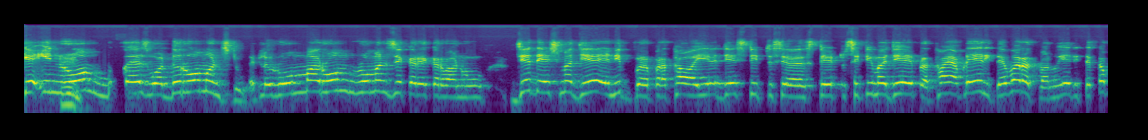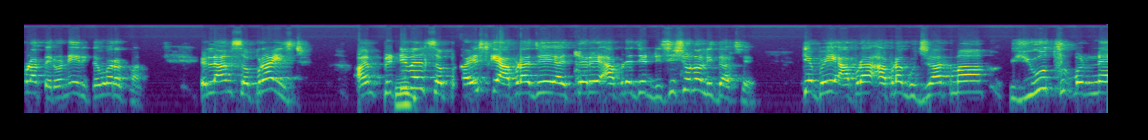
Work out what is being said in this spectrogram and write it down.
કે in Rome as what the Romans do એટલે રોમમાં રોમ રોમન્સ જે કરે કરવાનું જે દેશમાં જે એની પ્ર- પ્રથા હોય જે સ્ટેટ સ્ટેટ સિટીમાં જે પ્રથા હોય આપણે એ રીતે વર્તવાનું એ રીતે કપડાં પહેરવાનું એ રીતે વર્તવાનું. એટલે I am surprised I am pretty well surprised કે આપણા જે અત્યારે આપણે જે ડિસિશનો લીધા છે કે ભાઈ આપણા આપણા ગુજરાતમાં યુથ ને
